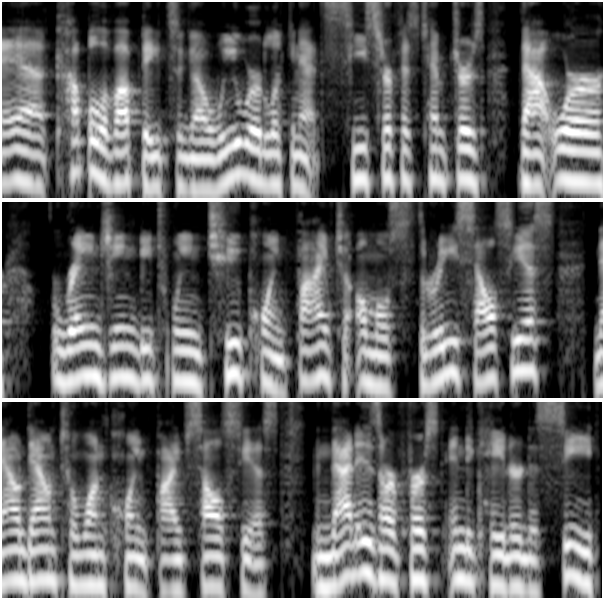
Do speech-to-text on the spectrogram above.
a couple of updates ago, we were looking at sea surface temperatures that were ranging between 2.5 to almost 3 Celsius, now down to 1.5 Celsius. And that is our first indicator to see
